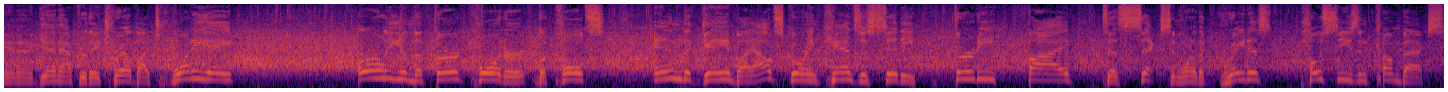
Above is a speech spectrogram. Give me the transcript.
And again, after they trailed by 28 early in the third quarter, the Colts end the game by outscoring Kansas City 35 to 6 in one of the greatest postseason comebacks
